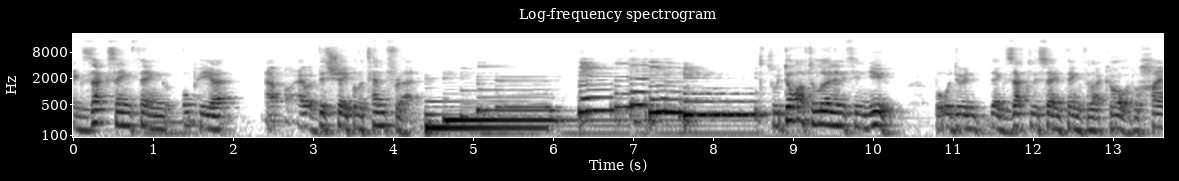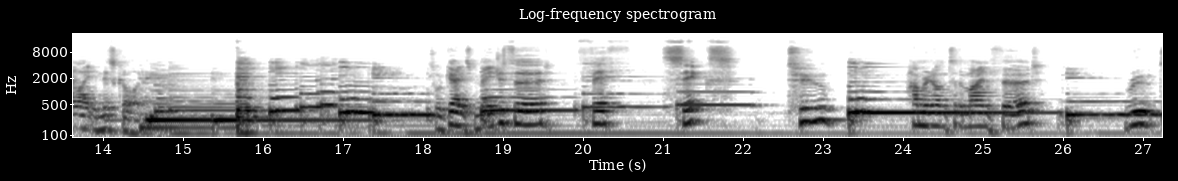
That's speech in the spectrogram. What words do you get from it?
exact same thing up here out of this shape on the 10th fret. So we don't have to learn anything new, but we're doing exactly the same thing for that chord. We're highlighting this chord. So again, it's major third, fifth, sixth, two, hammering on to the minor third, root,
